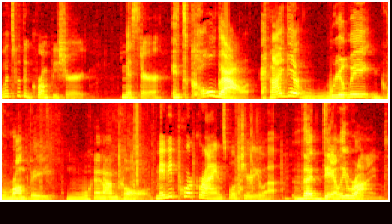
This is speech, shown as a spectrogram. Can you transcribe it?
What's with the grumpy shirt, Mister? It's cold out, and I get really grumpy when I'm cold. Maybe pork rinds will cheer you up. The Daily Rind.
